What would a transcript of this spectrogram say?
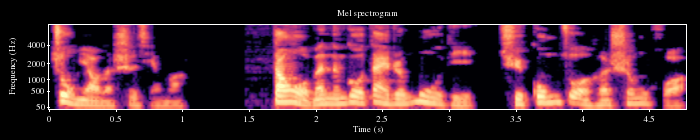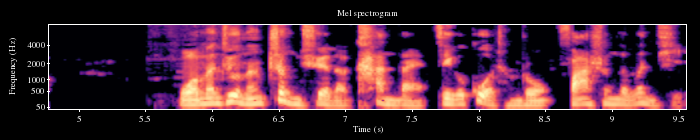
重要的事情吗？当我们能够带着目的去工作和生活，我们就能正确的看待这个过程中发生的问题。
